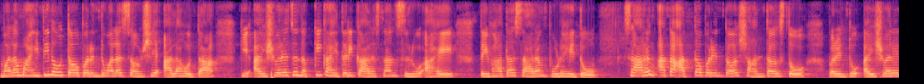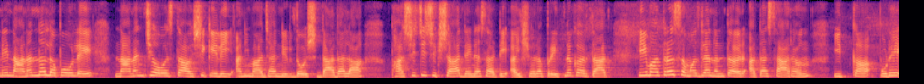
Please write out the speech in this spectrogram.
मला माहिती नव्हतं परंतु मला संशय आला होता की ऐश्वर्याचं नक्की काहीतरी कारस्थान सुरू आहे. तेव्हा आता सारंग पुढे येतो. सारंग आता आत्तापर्यंत शांत असतो परंतु ऐश्वर्याने नानांना लपवले नानांची अवस्था अशी केली आणि माझ्या निर्दोष दादाला फाशीची शिक्षा देण्यासाठी ऐश्वर्या प्रयत्न करतात. ही मात्र समजल्यानंतर आता सारंग इतका पुढे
